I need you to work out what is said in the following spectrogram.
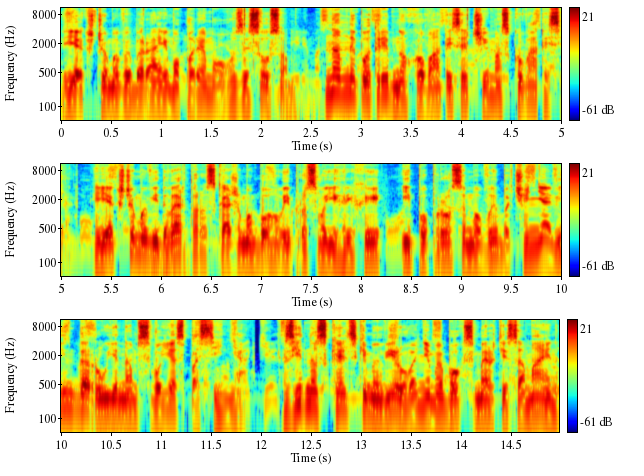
якщо ми вибираємо перемогу з Ісусом. Нам не потрібно ховатися чи маскуватися. Якщо ми відверто розкажемо Богові про свої гріхи і попросимо вибачення, Він дарує нам своє спасіння. Згідно з кельтськими віруваннями, Бог смерті Самайн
